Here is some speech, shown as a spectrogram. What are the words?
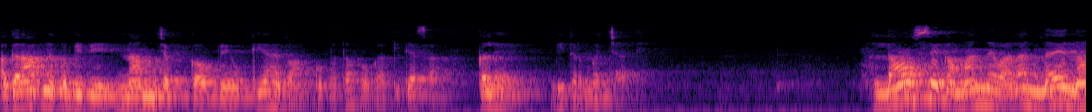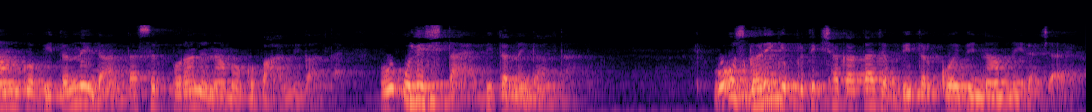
अगर आपने कभी भी नाम जप का उपयोग किया है तो आपको पता होगा कि कैसा कल है भीतर मच जाती लाओसे का मानने वाला नए नाम को भीतर नहीं डालता, सिर्फ़ पुराने नामों को बाहर निकालता है। वो उलिझता है, भीतर नहीं डालता। वो उस घड़ी की प्रतीक्षा करता है जब भीतर कोई भी नाम नहीं रह जाएगा।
